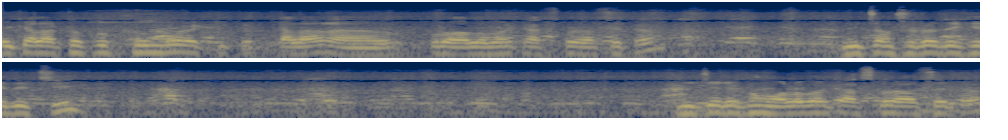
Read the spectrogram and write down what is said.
এই কালারটা খুব সুন্দর একটি কালার পুরো অল ওভার কাজ করা আছে এটা। নিচে অংশটা দেখিয়ে দিচ্ছি। নিচে এরকম অল ওভার কাজ করা আছে এটা।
